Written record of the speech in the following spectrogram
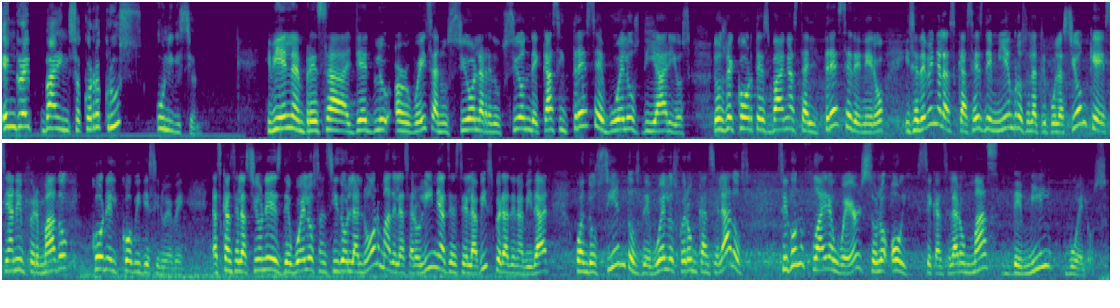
En Grapevine, Socorro Cruz, Univisión. Y bien, la empresa JetBlue Airways anunció la reducción de casi 13 vuelos diarios. Los recortes van hasta el 13 de enero y se deben a la escasez de miembros de la tripulación que se han enfermado con el COVID-19. Las cancelaciones de vuelos han sido la norma de las aerolíneas desde la víspera de Navidad, cuando cientos de vuelos fueron cancelados. Según FlightAware, solo hoy se cancelaron más de mil vuelos.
